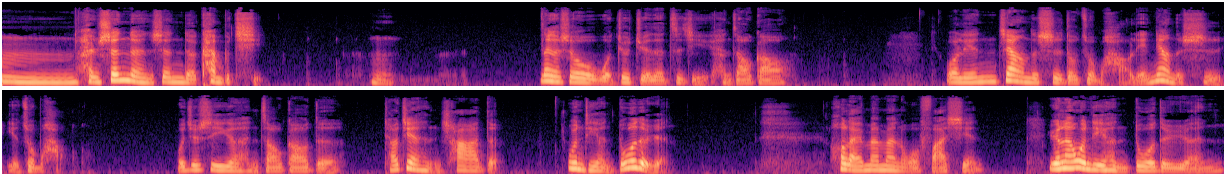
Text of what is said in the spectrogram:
嗯，很深的、很深的看不起。嗯，那个时候我就觉得自己很糟糕，我连这样的事都做不好，连那样的事也做不好，我就是一个很糟糕的、条件很差的、问题很多的人。后来慢慢的，我发现，原来问题很多的人，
